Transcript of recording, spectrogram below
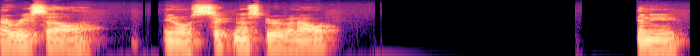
Every cell, you know, sickness driven out. Anything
